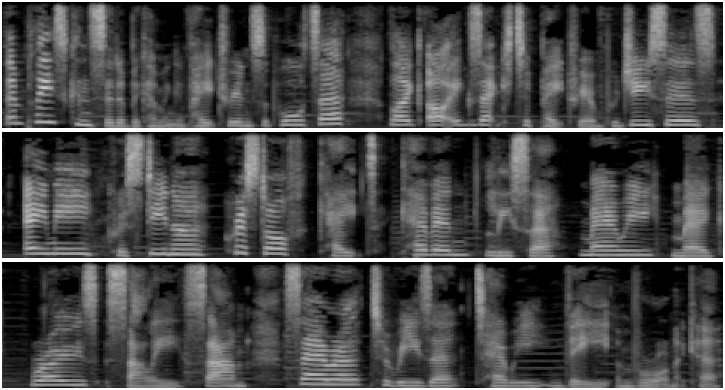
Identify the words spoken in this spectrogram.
then please consider becoming a Patreon supporter, like our executive Patreon producers Amy, Christina, Christoph, Kate, Kevin, Lisa, Mary, Meg, Rose, Sally, Sam, Sarah, Teresa, Terry, V, and Veronica,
